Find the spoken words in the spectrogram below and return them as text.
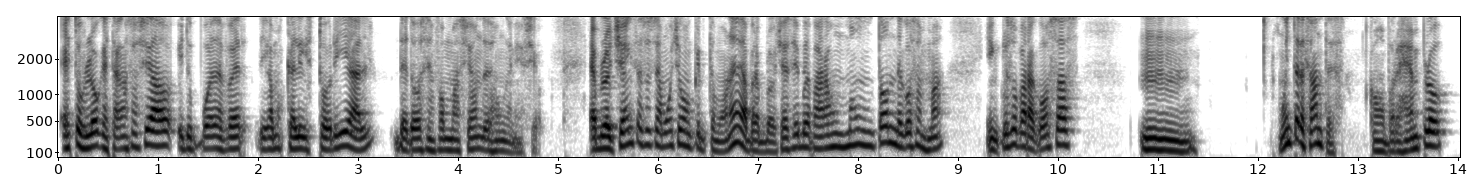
Estos bloques están asociados y tú puedes ver, digamos que el historial de toda esa información desde un inicio. El blockchain se asocia mucho con criptomonedas, pero el blockchain sirve para un montón de cosas más, incluso para cosas mm, muy interesantes, como por ejemplo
